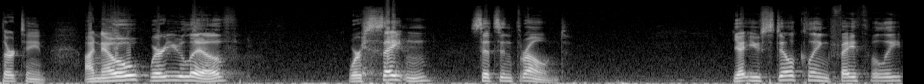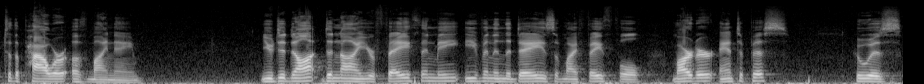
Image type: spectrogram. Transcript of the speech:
13. I know where you live, where Satan sits enthroned. Yet you still cling faithfully to the power of my name. You did not deny your faith in me, even in the days of my faithful martyr Antipas, who was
